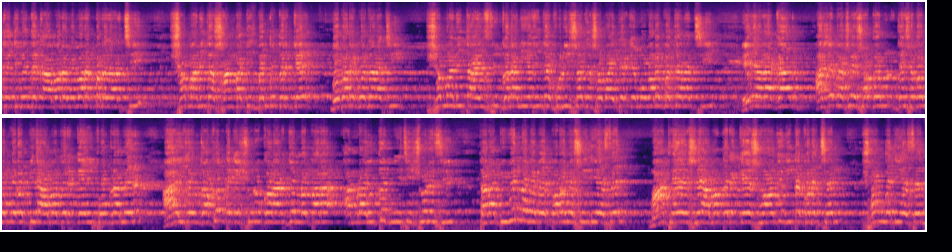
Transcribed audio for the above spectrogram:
অতিথিবৃন্দকে আবারও মোবারকবাদ জানাচ্ছি। সম্মানিত সাংবাদিক বন্ধুদেরকে মোবারকবাদ জানাচ্ছি। সম্মানিত আইন শৃঙ্খলা নিয়োজিত পুলিশ সদস্য ভাইদেরকে মোবারকবাদ জানাচ্ছি। এই এলাকার আশেপাশে সকল যে সকল মুরব্বীরা আমাদেরকে এই প্রোগ্রামের আয়োজন যখন থেকে শুরু করার জন্য তারা আমরা উদ্যোগ নিয়েছি, শুনেছি, তারা বিভিন্নভাবে পরামর্শ দিয়েছেন। মাঠে এসে আমাদেরকে সহযোগিতা করেছেন, সঙ্গ দিয়েছেন।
